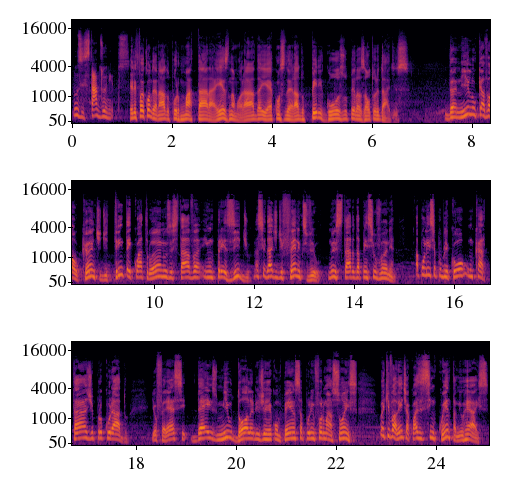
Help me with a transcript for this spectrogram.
nos Estados Unidos. Ele foi condenado por matar a ex-namorada e é considerado perigoso pelas autoridades. Danilo Cavalcante, de 34 anos, estava em um presídio na cidade de Phoenixville, no estado da Pensilvânia. A polícia publicou um cartaz de procurado e oferece 10 mil dólares de recompensa por informações, o equivalente a quase 50 mil reais.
